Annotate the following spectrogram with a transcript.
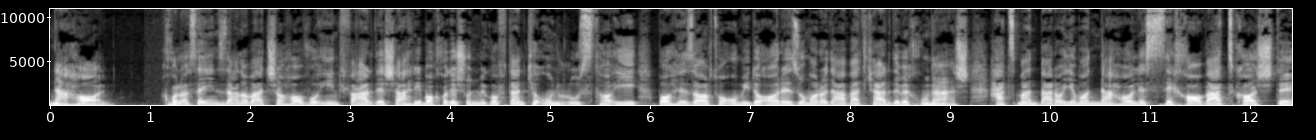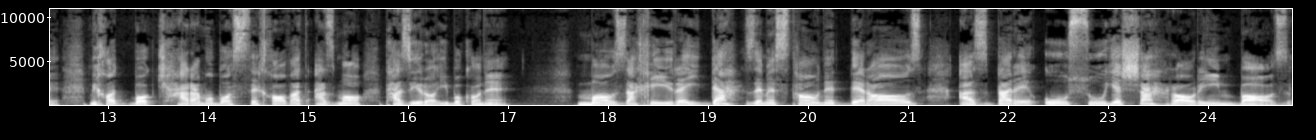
نهال. خلاصه این زن و بچه ها و این فرد شهری با خودشون می‌گفتن که اون روستایی با هزار تا امید و آرزو ما رو دعوت کرده به خونش حتما برای ما نهال سخاوت کاشته. می‌خواد با کرم و با سخاوت از ما پذیرایی بکنه. ما ذخیره ده زمستان دراز از بر او سوی شهر آریم باز.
